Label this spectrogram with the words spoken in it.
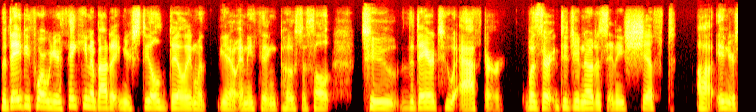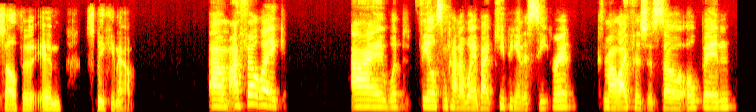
the day before when you're thinking about it and you're still dealing with you know anything post assault to the day or two after was there did you notice any shift uh, in yourself in, in speaking out? Um i felt like i would feel some kind of way by keeping it a secret because my life is just so open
